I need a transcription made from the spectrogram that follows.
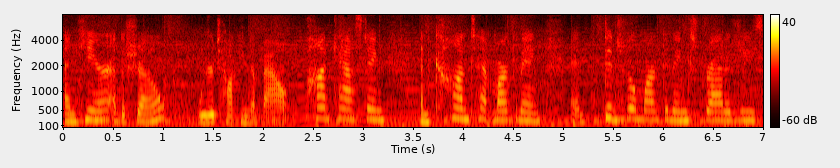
And here at the show, we're talking about podcasting and content marketing and digital marketing strategies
